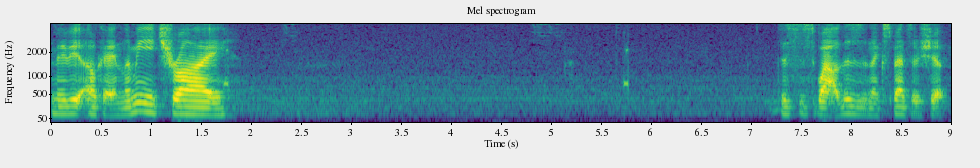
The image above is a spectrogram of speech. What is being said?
Maybe, okay, let me try... This is, wow, this is an expensive ship.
